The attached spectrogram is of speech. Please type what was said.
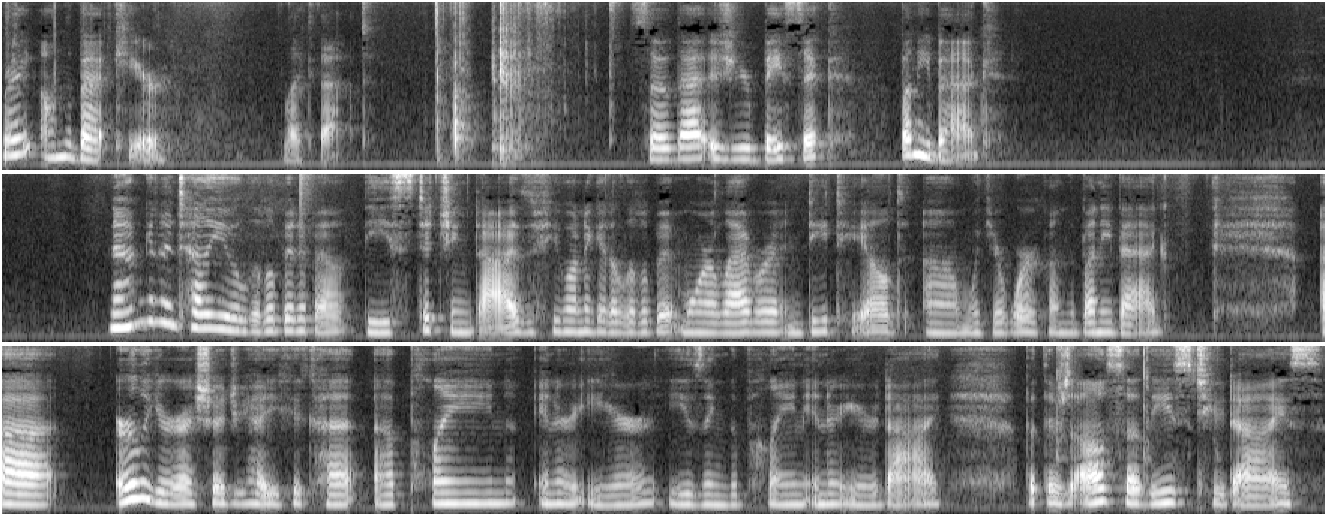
right on the back here like that. So that is your basic bunny bag. Now I'm going to tell you a little bit about the stitching dies if you want to get a little bit more elaborate and detailed um, with your work on the bunny bag. Uh, earlier I showed you how you could cut a plain inner ear using the plain inner ear die, but there's also these two dies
